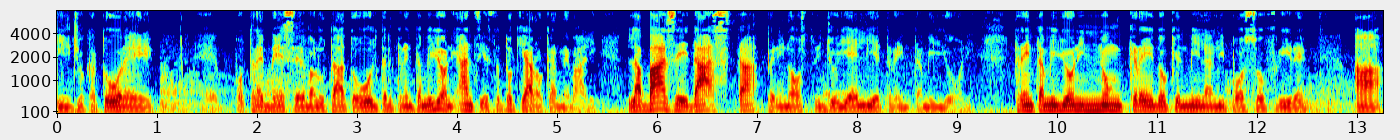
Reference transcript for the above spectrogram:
Il giocatore eh, potrebbe essere valutato oltre 30 milioni, anzi è stato chiaro Carnevali, la base d'asta per i nostri gioielli è 30 milioni. 30 milioni non credo che il Milan li possa offrire a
